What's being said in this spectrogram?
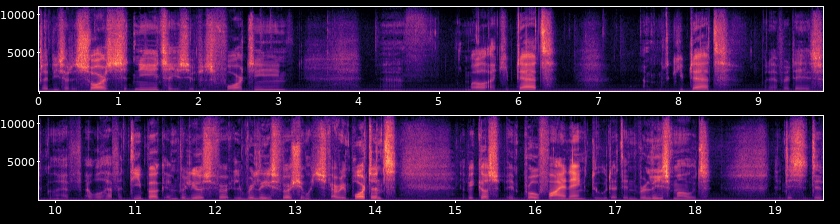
so these are the sources it needs. I use it was 14 uh, well I keep that. I'm going to keep that whatever it is. Have, I will have a debug and release, ver release version, which is very important because in profiling, do that in release mode. So this is the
